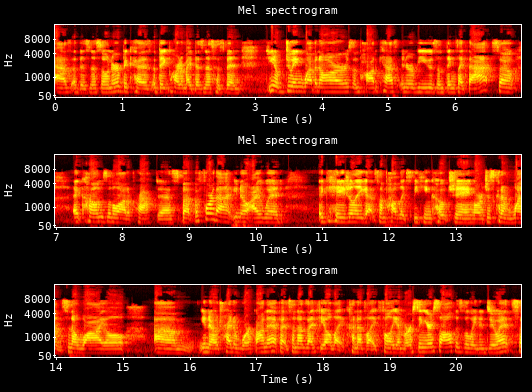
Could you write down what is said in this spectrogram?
as a business owner because a big part of my business has been, you know, doing webinars and podcast interviews and things like that. So it comes with a lot of practice. But before that, you know, I would occasionally get some public speaking coaching or just kind of once in a while um, you know, try to work on it. But sometimes I feel like kind of like fully immersing yourself is the way to do it. So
